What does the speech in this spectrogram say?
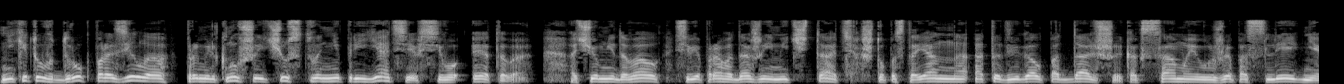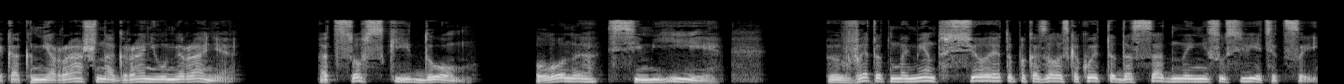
Никиту вдруг поразило промелькнувшее чувство неприятия всего этого, о чем не давал себе права даже и мечтать, что постоянно отодвигал подальше, как самое уже последнее, как мираж на грани умирания. Отцовский дом, лона семьи. В этот момент все это показалось какой-то досадной несусветицей,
